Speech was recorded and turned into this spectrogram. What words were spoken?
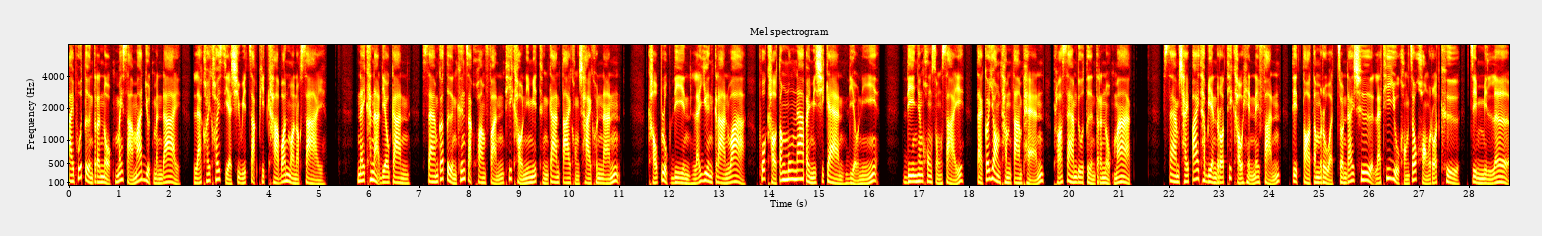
ายผู้ตื่นตระหนกไม่สามารถหยุดมันได้ และค่อยๆ เสียชีวิตจากพิษคาร์บอนมอนอกไซด์ในขณะเดียวกัน แซมก็ตื่นขึ้นจากความฝันที่เขานิมิตถึงการตายของชายคนนั้น เขาปลุกดีนและยืนกรานว่า พวกเขาต้องมุ่งหน้าไปมิชิแกน เดี๋ยวนี้ ดีนยังคงสงสัย แต่ก็ยอมทำตามแผน เพราะแซมดูตื่นตระหนกมาก แซมใช้ป้ายทะเบียนรถที่เขาเห็นในฝัน ติดต่อตำรวจจนได้ชื่อและที่อยู่ของเจ้าของรถคือจิมมิลเลอร์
